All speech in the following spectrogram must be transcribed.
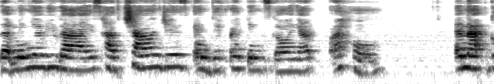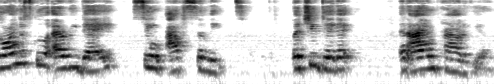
that many of you guys have challenges and different things going on at home, and that going to school every day seemed obsolete. But you did it, and I am proud of you.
